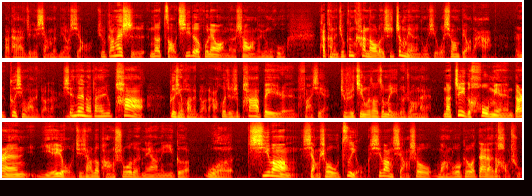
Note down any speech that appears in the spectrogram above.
把它这个想的比较小。就是刚开始那早期的互联网的上网的用户，他可能就更看到了是正面的东西，我希望表达，而，个性化的表达。现在呢，大家就怕个性化的表达，或者是怕被人发现，就是进入到这么一个状态。那这个后面当然也有，就像乐庞说的那样的一个，我希望享受自由，希望享受网络给我带来的好处，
